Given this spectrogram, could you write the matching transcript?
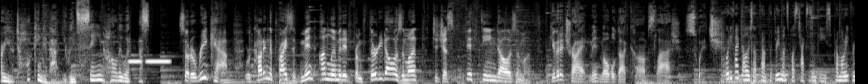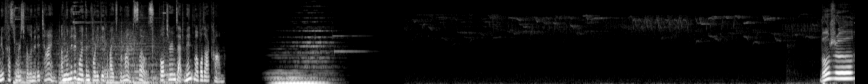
are you talking about? You insane Hollywood ass." So to recap, we're cutting the price of Mint Unlimited from $30 a month to just $15 a month. Give it a try at mintmobile.com slash switch. $45 up front for three months plus taxes and fees. Promo rate for new customers for limited time. Unlimited more than 40 gigabytes per month. Slows. Full terms at mintmobile.com. Bonjour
